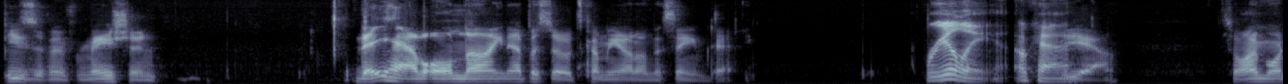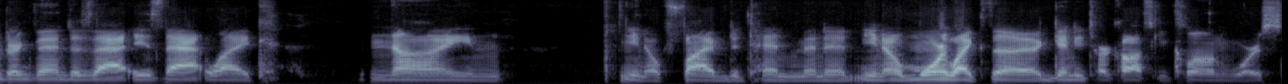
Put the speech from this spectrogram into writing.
pieces of information they have all nine episodes coming out on the same day. Really? Okay. Yeah. So I'm wondering then, does that is that like nine, you know, five to ten minute, you know, more like the Genndy Tartakovsky Clone Wars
